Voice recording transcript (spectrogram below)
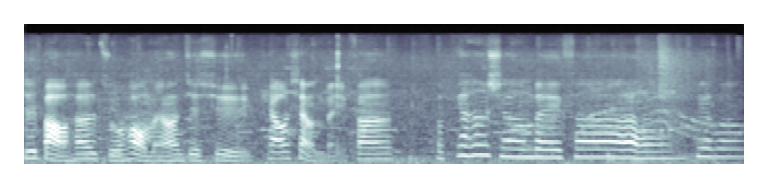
吃饱喝足后，我们要继续飘向北方。我飘向北方，别问。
